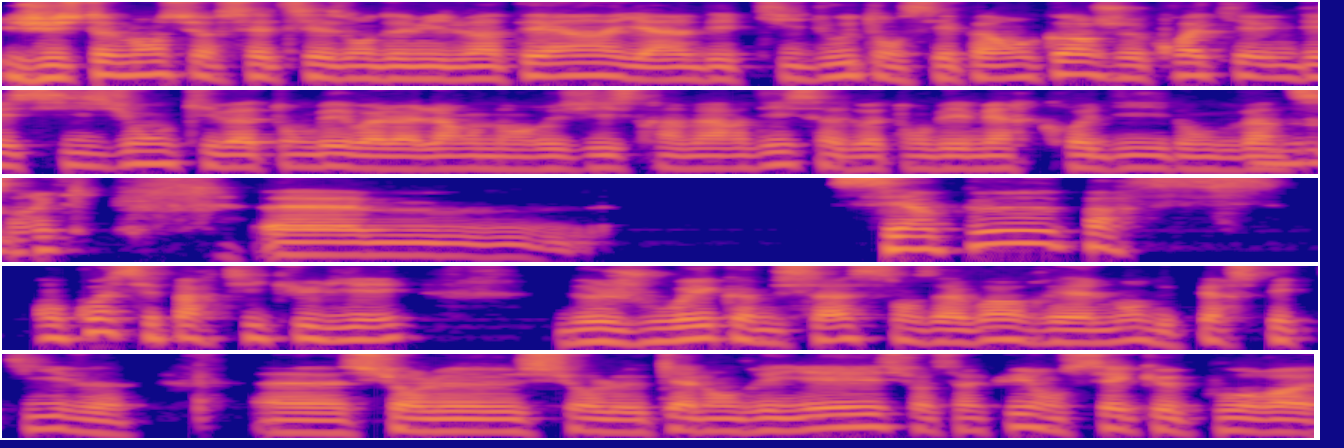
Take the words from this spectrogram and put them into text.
Justement, sur cette saison 2021, il y a un des petits doutes, on ne sait pas encore. Je crois qu'il y a une décision qui va tomber. Voilà, là, on enregistre un mardi, ça doit tomber mercredi, donc 25. Mhm. Euh, c'est un peu par... En quoi c'est particulier de jouer comme ça sans avoir réellement de perspective euh, sur, le, sur le calendrier, sur le circuit? On sait que pour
